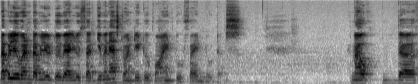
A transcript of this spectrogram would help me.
W1, W2 values are given as 22.25 newtons. Now the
